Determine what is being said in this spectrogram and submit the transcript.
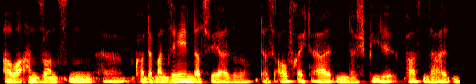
Aber ansonsten äh, konnte man sehen, dass wir also das aufrechterhalten, das Spiel passend halten.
